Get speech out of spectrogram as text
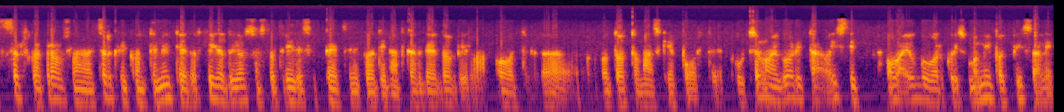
Srpskoj pravoslavnoj crkvi kontinuitet od 1835. godina, od kad ga je dobila od, od Otomanske porte. U Crnoj Gori ta isti ovaj ugovor koji smo mi potpisali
